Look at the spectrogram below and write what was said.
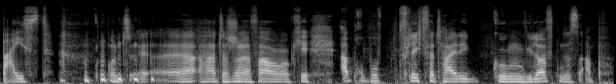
beißt. Und äh, hat da schon Erfahrung. Okay, apropos Pflichtverteidigung, wie läuft denn das ab?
